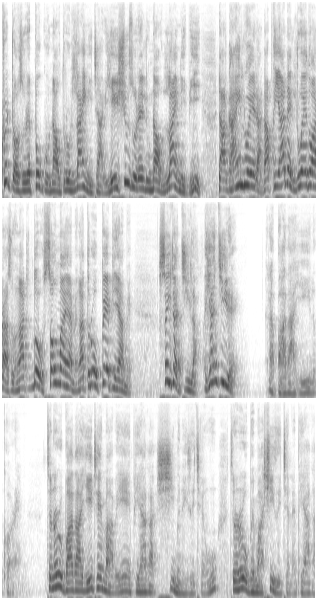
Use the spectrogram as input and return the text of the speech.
ခရစ်တော်ဆိုတဲ့ပုဂ္ဂိုလ်နောက်သူတို့လိုက်နေကြပြီယေရှုဆိုတဲ့လူနောက်လိုက်နေပြီဒါဂိုင်းလွဲတာဒါဖျားနဲ့လွဲသွားတာဆိုငါတို့ဆုံးမရမယ်ငါတို့ပဲ့ပြင်ရမယ်စိတ်ဓာတ်ကြီးလားအရန်ကြီးတယ်အဲ့ဒါဘာသာရေးလို့ခေါ်တယ်ကျွန်တော်တို့ဘာသာရေးထဲမှာပဲဖះကရှိမနေစေချင်ဘူးကျွန်တော်တို့ဘယ်မှာရှိစေချင်လဲဖះက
